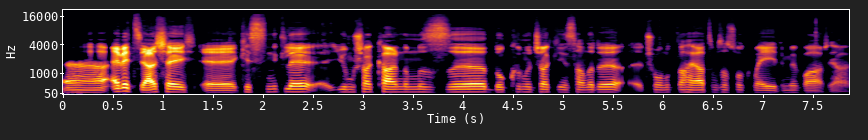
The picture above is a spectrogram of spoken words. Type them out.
Eee, evet ya şey, eee, kesinlikle yumuşak karnımızı dokunacak insanları, eee, çoğunlukla hayatımıza sokma eğilimi var yani.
